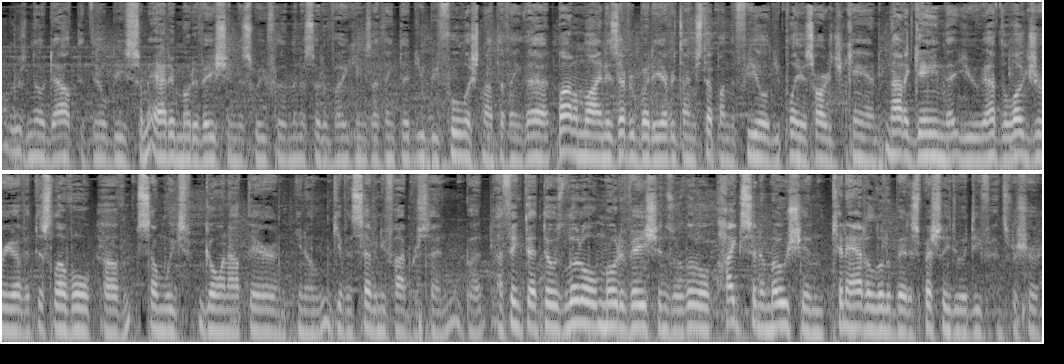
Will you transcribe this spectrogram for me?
Well, there's no doubt that there'll be some added motivation this week for the Minnesota Vikings. I think that you'd be foolish not to think that. Bottom line is, everybody, every time you step on the field, you play as hard as you can. Not a game that you have the luxury of at this level of some weeks going out there and, you know, giving 75%. But I think that those little motivations or little hikes in emotion can add a little bit, especially to a defense for sure.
